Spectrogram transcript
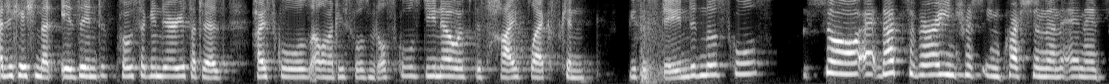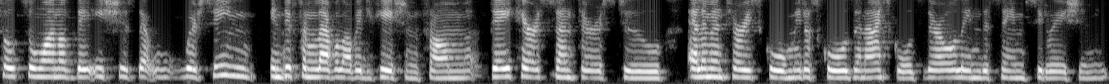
education that isn't post-secondary, such as high schools, elementary schools, middle schools? Do you know if this HyFlex can be sustained in those schools? So uh, that's a very interesting question, and, and it's also one of the issues that we're seeing in different level of education, from daycare centers to elementary school, middle schools, and high schools. They're all in the same situation,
